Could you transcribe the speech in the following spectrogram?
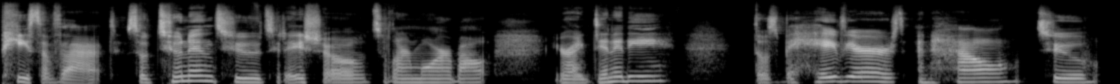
piece of that. So, tune in to today's show to learn more about your identity, those behaviors, and how to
